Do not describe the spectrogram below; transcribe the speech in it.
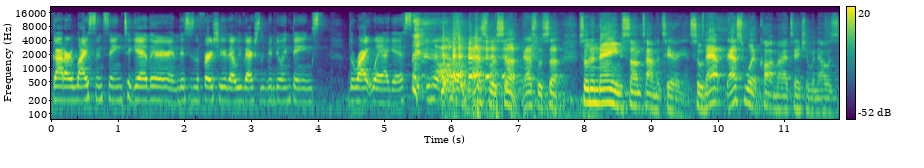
got our licensing together and this is the first year that we've actually been doing things the right way, I guess. That's what's up. That's what's up. So the name Sometimetarian. So that that's what caught my attention when I was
